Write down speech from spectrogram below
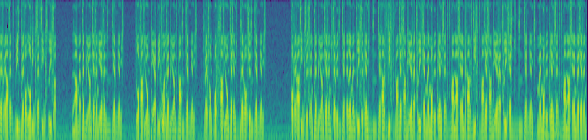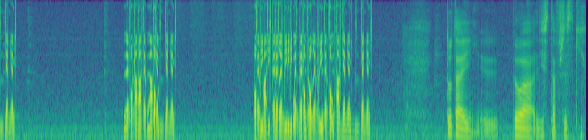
Web 1. Link. Developing Settings. Lista. Damy. Web 1. 1. 9. Lokacjon. Nie. Wikłan. Web 1. 9. Bezon. Podstawion 10. 0. 9. Operating System. 1. 4. Element listy 5. Hard disk. 20. Nie. Plikiem. Memory 512 MB. Hard disk. 20. Nie. Plikiem. 9. Memory 512 MB. 9. Network adapter. Na 9. Open device. TTL. DVD. USB controller. Printer. Sound 9. 9. Tutaj y, była lista wszystkich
